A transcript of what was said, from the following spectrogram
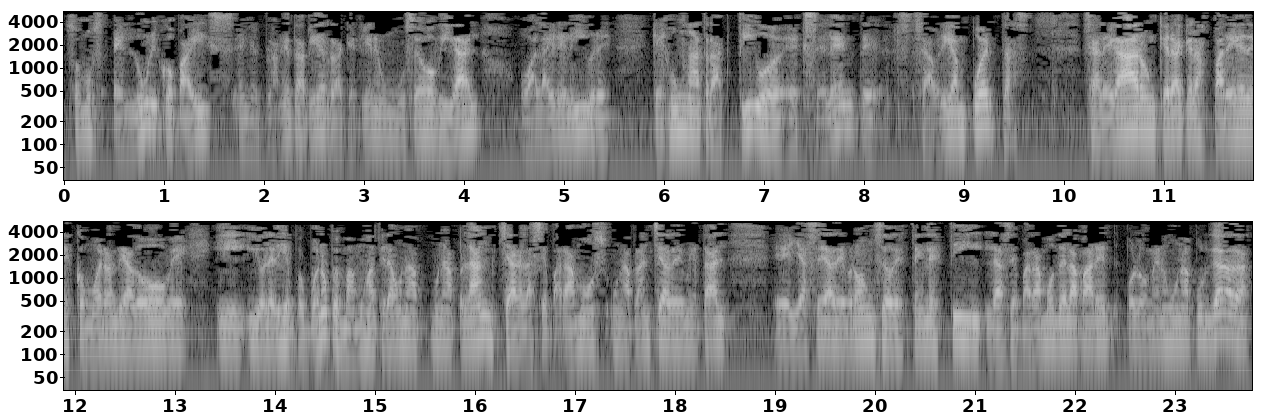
Somos el único país en el planeta Tierra que tiene un museo vial o al aire libre que es un atractivo excelente. Se abrían puertas se alegaron que era que las paredes como eran de adobe y, yo le dije pues bueno pues vamos a tirar una, una plancha la separamos una plancha de metal eh, ya sea de bronce o de stainless steel la separamos de la pared por lo menos una pulgada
